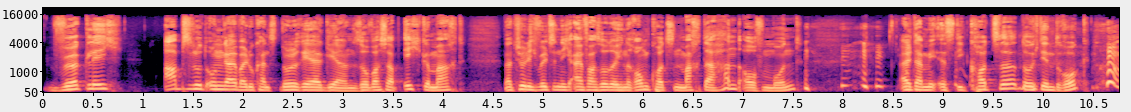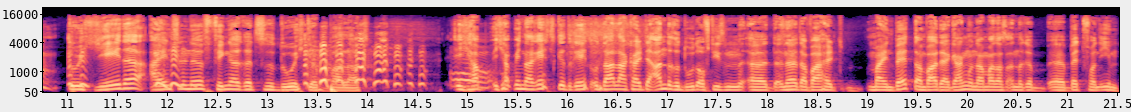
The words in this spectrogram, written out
wirklich absolut ungeil, weil du kannst null reagieren. So was hab ich gemacht. Natürlich willst du nicht einfach so durch den Raum kotzen, mach da Hand auf den Mund. Alter, mir ist die Kotze durch den Druck durch jede einzelne Fingerritze durchgeballert. Ich hab, ich hab mich nach rechts gedreht und da lag halt der andere Dude auf diesem, äh, ne, da war halt mein Bett, dann war der Gang und dann war das andere äh, Bett von ihm.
